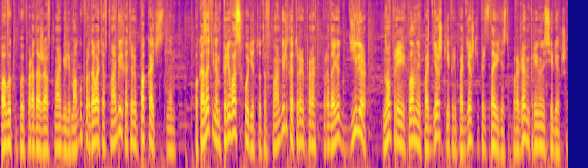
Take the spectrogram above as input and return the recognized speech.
по выкупу и продаже автомобилей, могу продавать автомобиль, который по качественным показателям превосходит тот автомобиль, который про- продает дилер, но при рекламной поддержке и при поддержке представительства по программе Premium Selection.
